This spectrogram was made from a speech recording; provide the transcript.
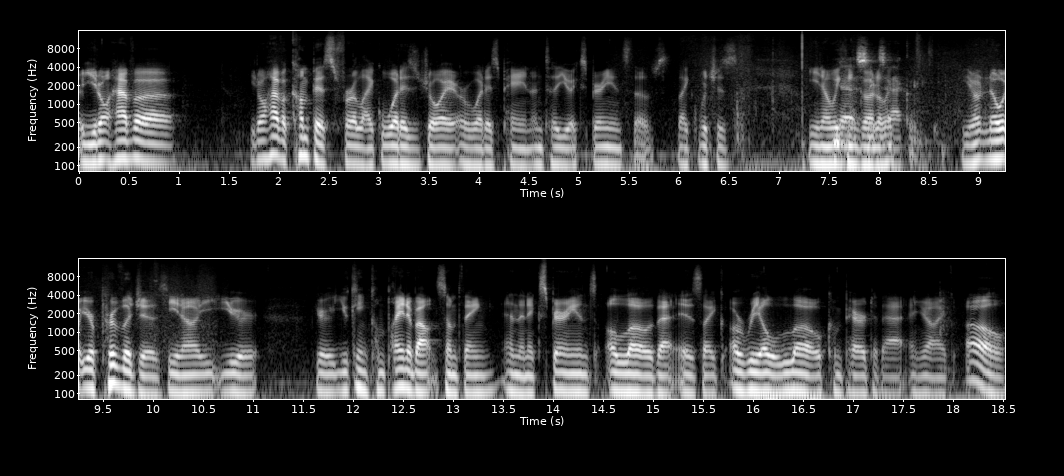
you don't have a you don't have a compass for like what is joy or what is pain until you experience those. Like, which is, you know, we yes, can go to exactly. like you don't know what your privilege is. You know, you're you're you can complain about something and then experience a low that is like a real low compared to that, and you're like, oh,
